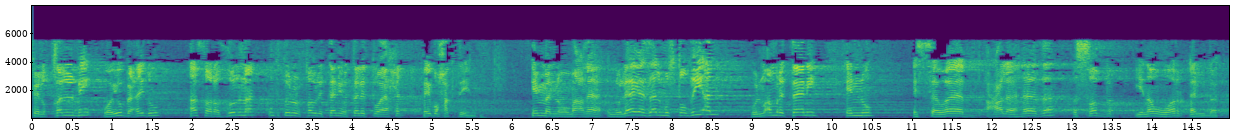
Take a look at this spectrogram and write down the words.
في القلب ويبعد أثر الظلمة ممكن تقولوا القول الثاني والثالث واحد فيبقوا حاجتين. إما أنه معناه أنه لا يزال مستضيئا والأمر الثاني أنه الثواب على هذا الصبر ينور قلبك.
